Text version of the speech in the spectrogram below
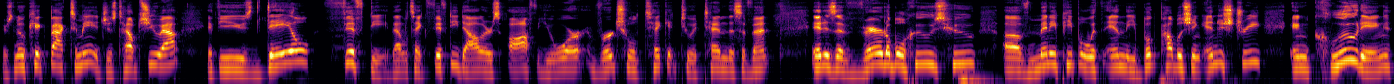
There's no kickback to me. It just helps you out. If you use Dale 50, that'll take $50 off your virtual ticket to attend this event. It is a veritable who's who of many people within the book publishing industry, including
